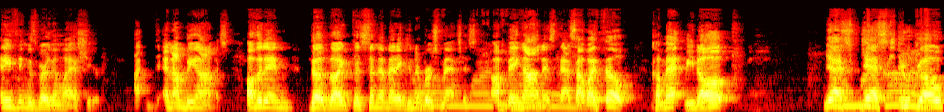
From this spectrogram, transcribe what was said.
anything was better than last year. I, and I'm being honest. Other than the like the cinematic universe Oh matches, I'm being God. honest. That's how I felt. Come at me, dog. Yes, Oh yes, God. Hugo.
